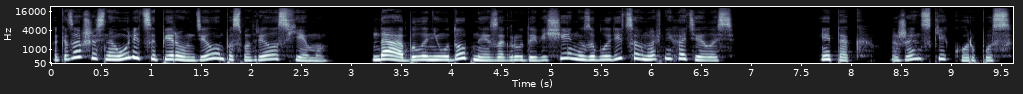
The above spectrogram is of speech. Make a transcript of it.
Оказавшись на улице, первым делом посмотрела схему. Да, было неудобно из-за груды вещей, но заблудиться вновь не хотелось. Итак, женский корпус.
